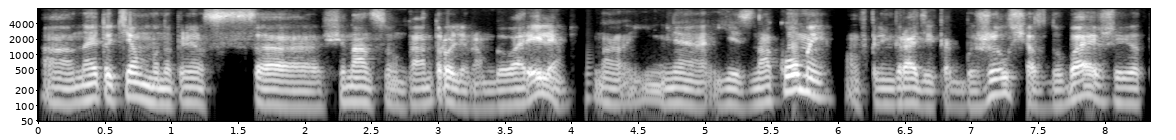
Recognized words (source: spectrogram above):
А, на эту тему мы, например, с э, финансовым контроллером говорили. У меня есть знакомый, он в Калининграде как бы жил, сейчас в Дубае живет.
